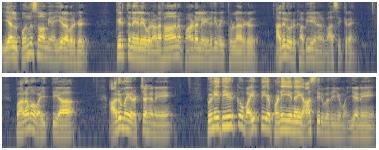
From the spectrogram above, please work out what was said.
எல். பொன்னுசாமி ஐயர் அவர்கள் கீர்த்தனையிலே ஒரு அழகான பாடலை எழுதி வைத்துள்ளார்கள். அதில் ஒரு கவியை நான் வாசிக்கிறேன். பரம வைத்தியா அருமை இரட்சகனே பிணி தீர்க்கும் வைத்திய பணியினை ஆசிர்வதியும் ஐயனே.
